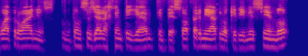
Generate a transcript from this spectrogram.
cuatro años. Entonces ya la gente ya empezó a permear lo que viene siendo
